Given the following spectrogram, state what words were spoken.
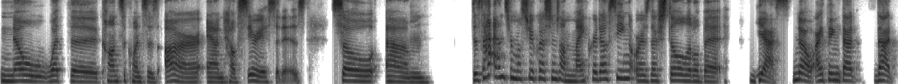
know what the consequences are and how serious it is so, um, does that answer most of your questions on microdosing, or is there still a little bit? Yes. No, I think that that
